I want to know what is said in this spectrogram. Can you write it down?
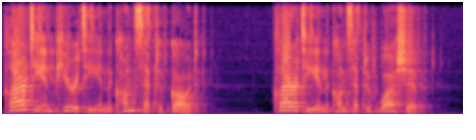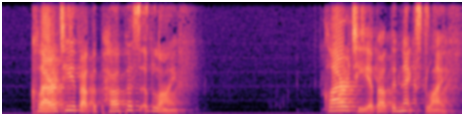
clarity and purity in the concept of God, clarity in the concept of worship, clarity about the purpose of life, clarity about the next life,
